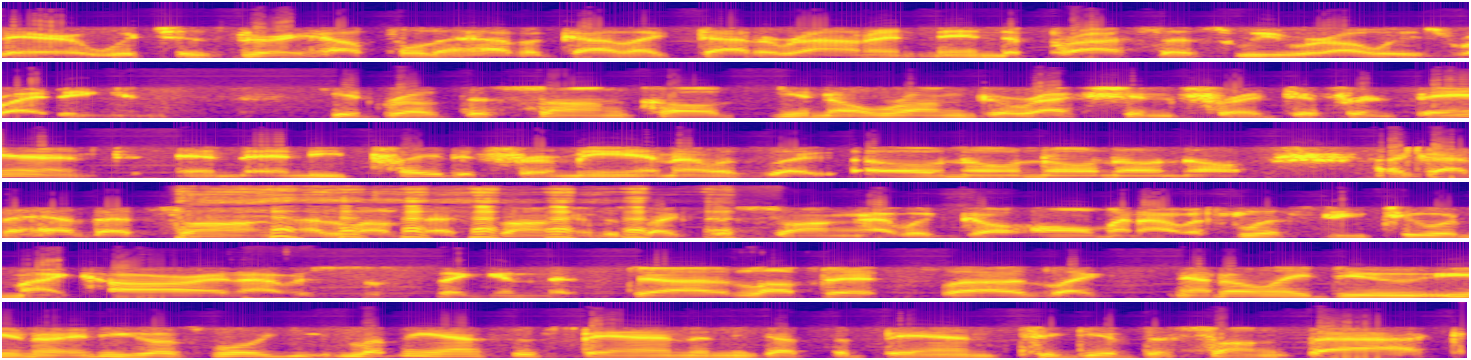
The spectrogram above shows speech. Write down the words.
there, which is very helpful to have a guy like that around. And in the process, we were always writing and he had wrote this song called you know wrong direction for a different band and and he played it for me and i was like oh no no no no. I gotta have that song. I love that song. It was like the song i would go home and i was listening to in my car and i was just thinking that uh, i loved it. So i was like not only do you know and he goes well you, let me ask this band and he got the band to give the song back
